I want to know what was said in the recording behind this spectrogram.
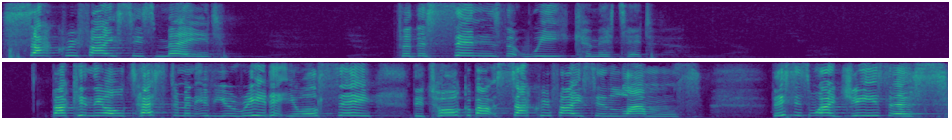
sacrifices made for the sins that we committed. Back in the Old Testament, if you read it, you will see they talk about sacrificing lambs. This is why Jesus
